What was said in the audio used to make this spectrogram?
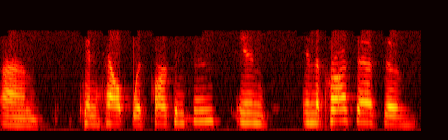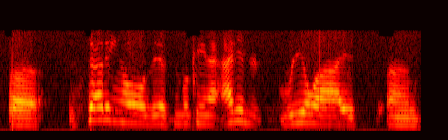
um, can help with Parkinson's. In in the process of uh, studying all of this and looking at, I didn't realize um,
